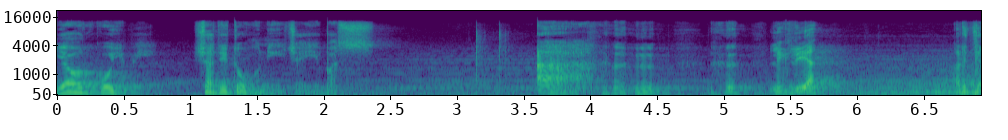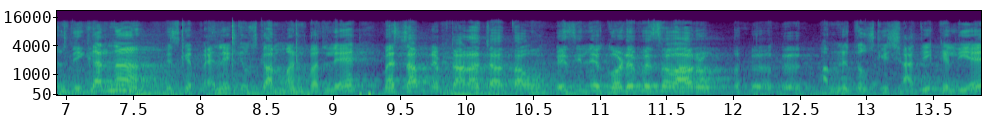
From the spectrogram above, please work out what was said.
या और कोई भी शादी तो होनी ही चाहिए बस। आ, लिख लिया। अरे जल्दी करना इसके पहले कि उसका मन बदले मैं सब निपटाना चाहता हूँ इसीलिए घोड़े पे सवार हूँ। हमने तो उसकी शादी के लिए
